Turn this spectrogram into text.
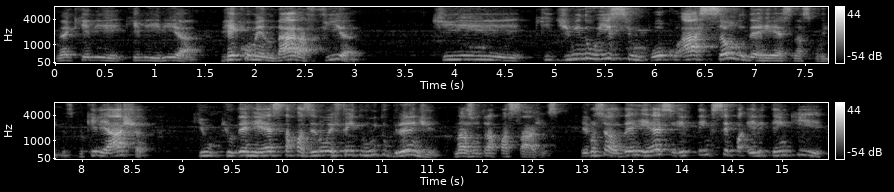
né, que, ele, que ele iria recomendar à FIA que, que diminuísse um pouco a ação do DRS nas corridas, porque ele acha que o, que o DRS está fazendo um efeito muito grande nas ultrapassagens. Ele falou assim: ó, o DRS ele tem que ser, ele tem que,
